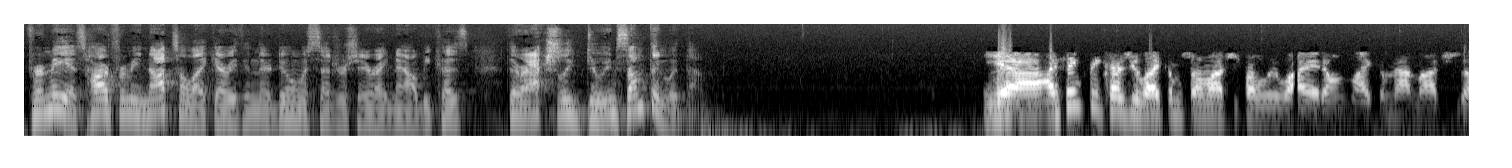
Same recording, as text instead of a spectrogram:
for me, it's hard for me not to like everything they're doing with Cedric Shea right now because they're actually doing something with them. Yeah, I think because you like them so much is probably why I don't like them that much. So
